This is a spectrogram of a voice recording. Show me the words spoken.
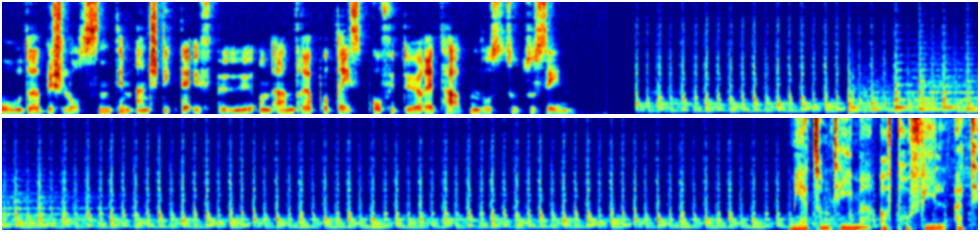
oder beschlossen, dem Anstieg der FPÖ und anderer Protestprofiteure tatenlos zuzusehen. Mehr zum Thema auf Profil.at.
